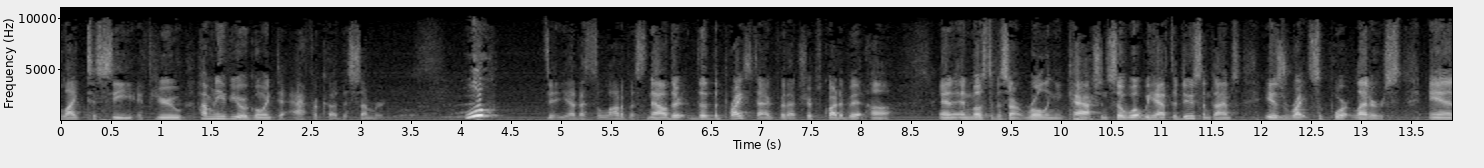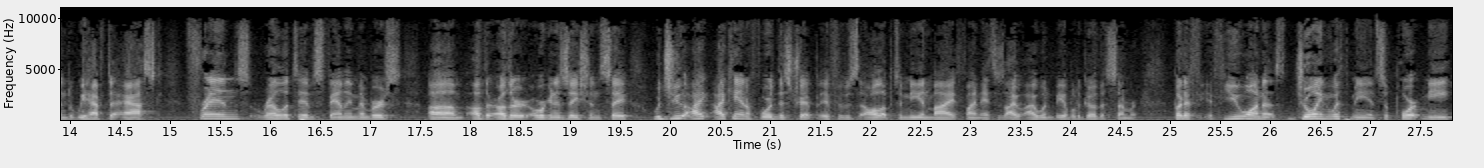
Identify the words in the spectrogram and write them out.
like to see if you how many of you are going to africa this summer? Woo! Yeah that's a lot of us. Now the, the, the price tag for that trip's quite a bit huh? And, and most of us aren't rolling in cash. And so what we have to do sometimes is write support letters. And we have to ask friends relatives family members um, other other organizations say, "Would you? I, I can't afford this trip. If it was all up to me and my finances, I, I wouldn't be able to go this summer. But if if you want to join with me and support me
